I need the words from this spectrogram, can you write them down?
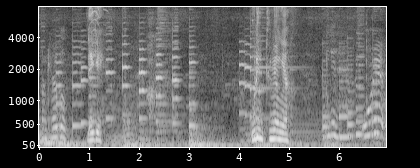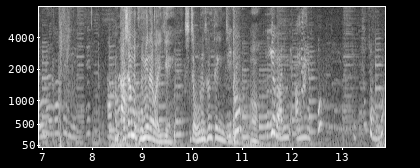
그럼 결국 네 개. 우린 두 명이야. 이게 옳은 옳은 선택이겠지? 아 그럼 몰라 다시 한번 고민해봐 이게 진짜 옳은 선택인지. 이거? 어. 이게 많이 안 예뻐? 예쁘지 않아?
